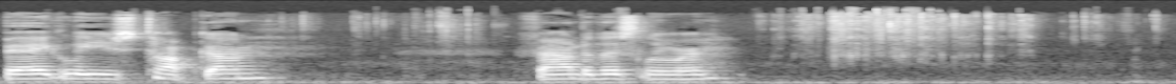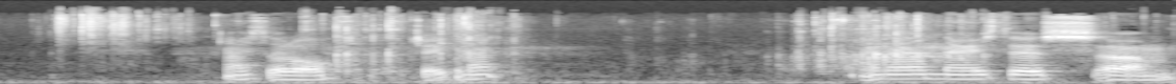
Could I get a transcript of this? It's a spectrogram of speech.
Bagley's Top Gun. Found to this lure. Nice little jake in it. And then there's this um,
